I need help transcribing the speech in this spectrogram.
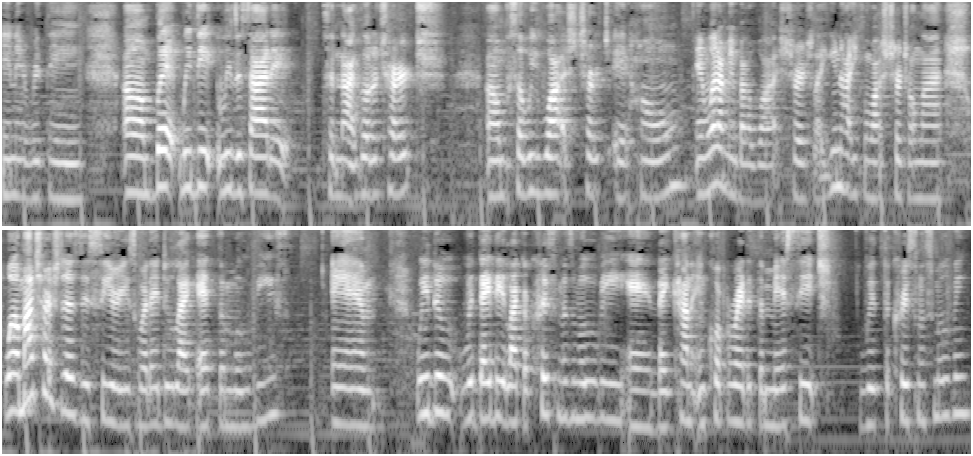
and everything. Um, but we did, we decided to not go to church um, so we watch church at home. And what I mean by watch church, like, you know how you can watch church online? Well, my church does this series where they do like at the movies. And we do, they did like a Christmas movie and they kind of incorporated the message with the Christmas movie.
